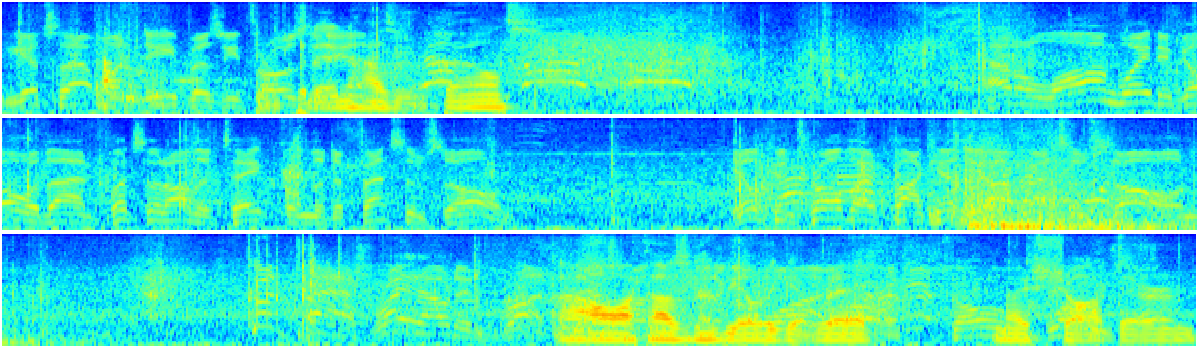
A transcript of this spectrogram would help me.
He gets that one deep as he throws But it in has it bounce. Had a long way to go with that. Puts it on the tape from the defensive zone. He'll control that puck in the offensive zone. Good pass right out in front. Oh, I thought I was going to be able to get red. Nice shot there. and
